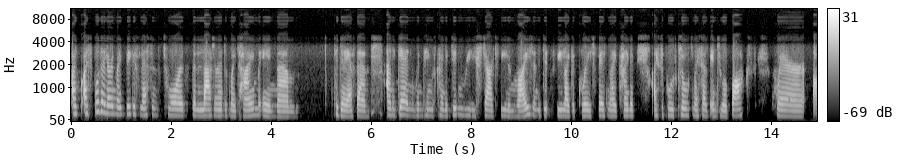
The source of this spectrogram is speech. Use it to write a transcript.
I, I suppose I learned my biggest lessons towards the latter end of my time in um, Today FM. And again, when things kind of didn't really start feeling right and it didn't feel like a great fit and I kind of, I suppose, closed myself into a box where uh,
